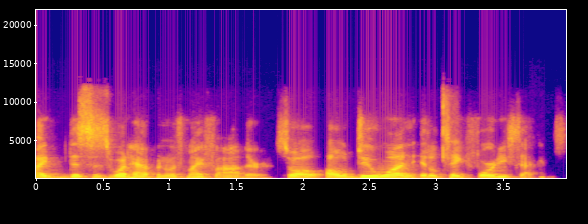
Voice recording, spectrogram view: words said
I, this is what happened with my father. So I'll, I'll do one, it'll take 40 seconds.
